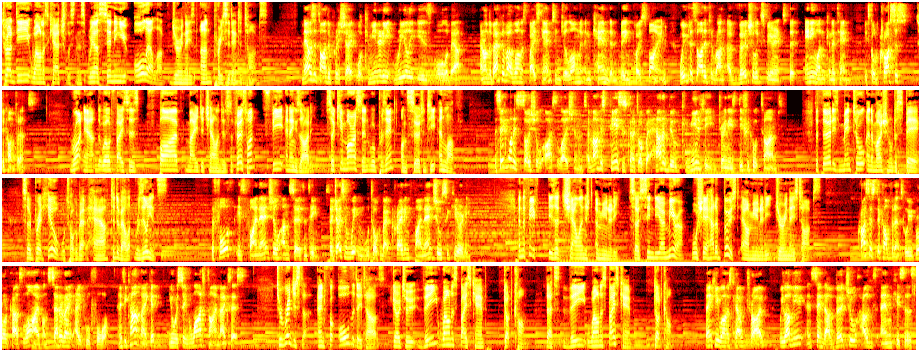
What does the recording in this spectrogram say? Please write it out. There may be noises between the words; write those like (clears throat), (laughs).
To our dear Wellness Couch listeners, we are sending you all our love during these unprecedented times. Now is the time to appreciate what community really is all about. And on the back of our wellness base camps in Geelong and Camden being postponed, we've decided to run a virtual experience that anyone can attend. It's called Crisis to Confidence. Right now, the world faces five major challenges. The first one, fear and anxiety. So Kim Morrison will present on certainty and love. The second one is social isolation. So Marcus Pearce is going to talk about how to build community during these difficult times. The third is mental and emotional despair. So Brett Hill will talk about how to develop resilience. The fourth is financial uncertainty. So Jason Witten will talk about creating financial security. And the fifth is a challenged immunity. So Cindy O'Meara will share how to boost our immunity during these times. Crisis to Confidence will be broadcast live on Saturday, April 4. And if you can't make it, you'll receive lifetime access. To register and for all the details, go to thewellnessbasecamp.com. That's thewellnessbasecamp.com. Thank you, Wellness Couch Tribe. We love you and send our virtual hugs and kisses.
